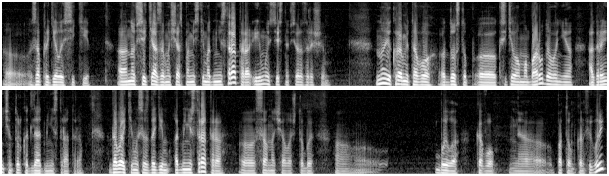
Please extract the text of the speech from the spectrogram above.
э, за пределы сети. Э, но в сеть АЗа мы сейчас поместим администратора, и ему, естественно, все разрешим. Ну и кроме того, доступ к сетевому оборудованию ограничим только для администратора. Давайте мы создадим администратора с самого начала, чтобы было кого Э, потом конфигурить,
